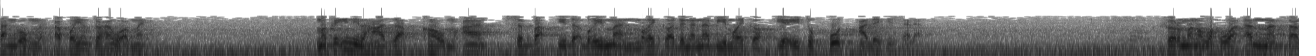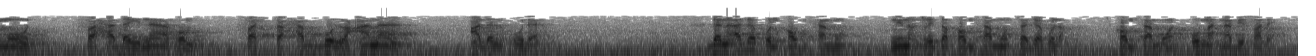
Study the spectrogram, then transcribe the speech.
tanggunglah apa yang Tuhan buat mai. Maka inilah azab kaum Ad sebab tidak beriman mereka dengan nabi mereka iaitu Hud alaihi salam. Firman Allah wa amma samud fahadainahum fastahabbul ama 'ala al-huda dan adapun kaum samud ni nak cerita kaum samud saja pula. Kaum samud umat nabi saleh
